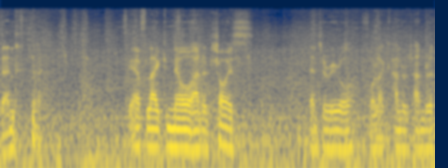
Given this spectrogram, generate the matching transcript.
then you have like no other choice than to reroll for like 100 100.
